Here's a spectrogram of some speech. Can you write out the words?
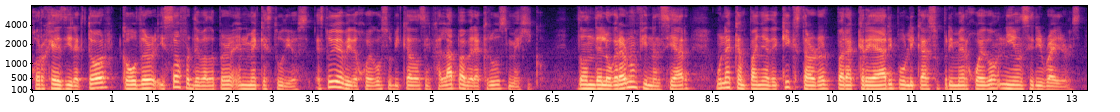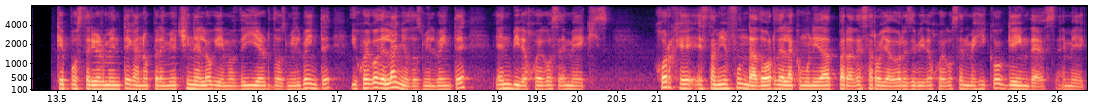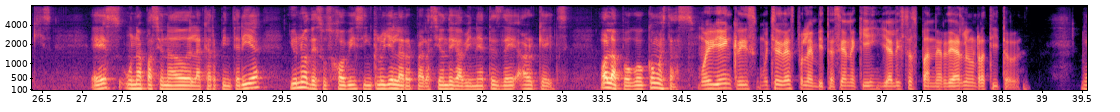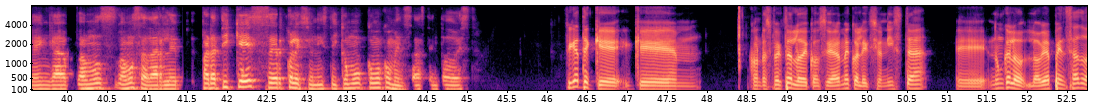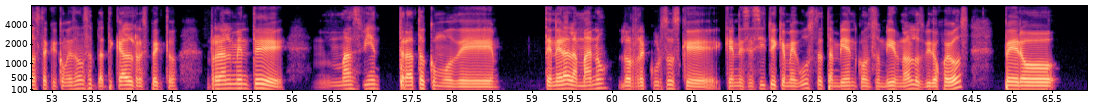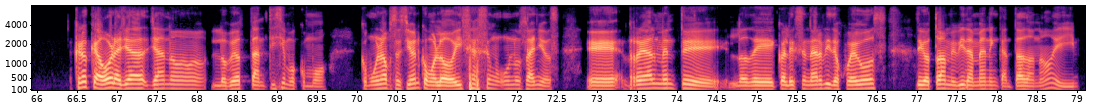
Jorge es director, coder y software developer en Mech Studios, estudio de videojuegos ubicados en Jalapa, Veracruz, México, donde lograron financiar una campaña de Kickstarter para crear y publicar su primer juego Neon City Riders, que posteriormente ganó premio Chinelo Game of the Year 2020 y Juego del Año 2020 en Videojuegos MX. Jorge es también fundador de la comunidad para desarrolladores de videojuegos en México Game Devs MX. Es un apasionado de la carpintería y uno de sus hobbies incluye la reparación de gabinetes de arcades. Hola Pogo, ¿cómo estás? Muy bien, Chris. Muchas gracias por la invitación aquí. Ya listos para nerdearle un ratito. Venga, vamos, vamos a darle. Para ti, ¿qué es ser coleccionista y cómo, cómo comenzaste en todo esto? Fíjate que, que mm, con respecto a lo de considerarme coleccionista, eh, nunca lo, lo había pensado hasta que comenzamos a platicar al respecto. Realmente, más bien trato como de tener a la mano los recursos que, necesito y que me gusta también consumir, ¿no? Los videojuegos, pero creo que ahora ya, ya no lo veo tantísimo como, como una obsesión como lo hice hace unos años. Eh, realmente lo de coleccionar videojuegos, digo, toda mi vida me han encantado, ¿no? Y,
